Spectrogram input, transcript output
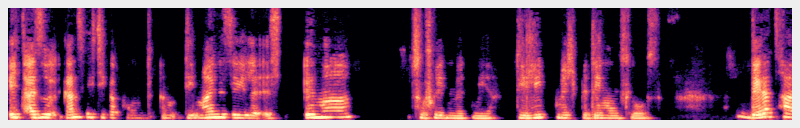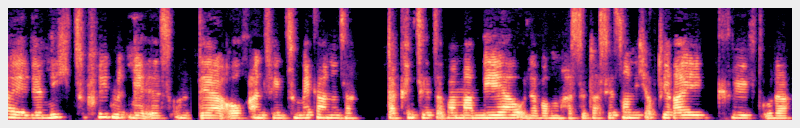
Ich, also ganz wichtiger Punkt. Die, meine Seele ist immer zufrieden mit mir. Die liebt mich bedingungslos. Der Teil, der nicht zufrieden mit mir ist und der auch anfängt zu meckern und sagt, da könntest du jetzt aber mal mehr oder warum hast du das jetzt noch nicht auf die Reihe gekriegt oder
